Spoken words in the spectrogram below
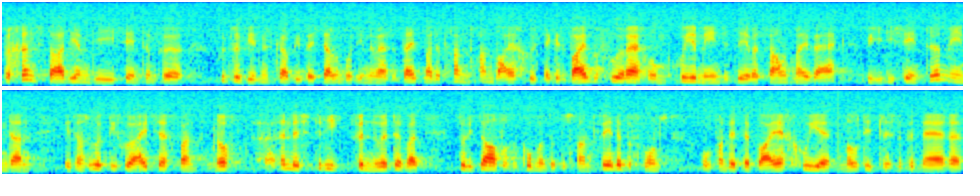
beginstadium die sentrum vir voedselwetenskap by Stellenbosch Universiteit, maar dit gaan gaan baie goed. Ek is baie bevoorreg om goeie mense te hê wat saam met my werk vir hierdie sentrum en dan het ons ook die vooruitsig van nog uh, industrie vennote wat tot die tafel gekom het dat ons gaan verder befonds om van dit 'n baie goeie multidissiplinêre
